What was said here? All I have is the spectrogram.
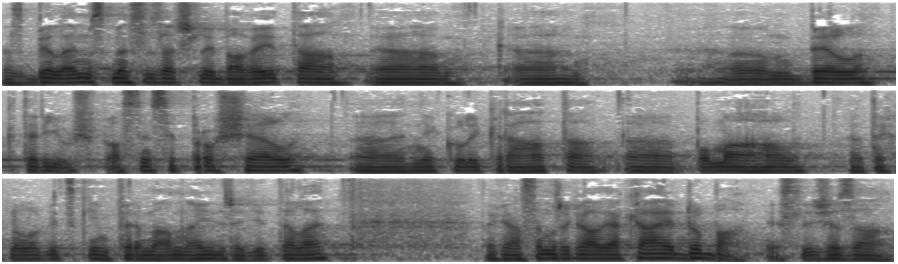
s Billem jsme se začali bavit a uh, byl, který už vlastně si prošel několikrát a pomáhal technologickým firmám najít ředitele, tak já jsem říkal, jaká je doba, jestliže za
